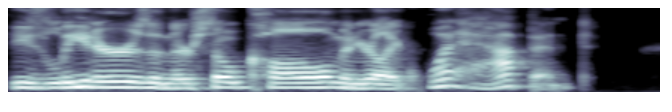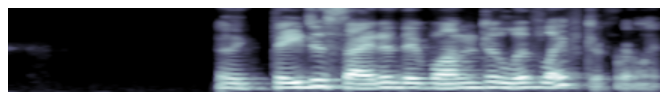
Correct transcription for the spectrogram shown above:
these leaders and they're so calm and you're like what happened? Like they decided they wanted to live life differently.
